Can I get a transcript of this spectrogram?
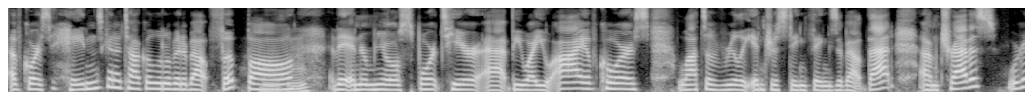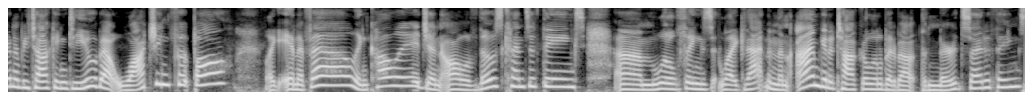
Of course, Hayden's going to talk a little bit about football, mm-hmm. the intramural sports here at BYUI, of course. Lots of really interesting things about that. Um, Travis, we're going to be talking to you about watching football, like NFL and college and all of those kinds of things. Um, little things like that. And then I'm going to talk a little bit about the nerd side of things,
